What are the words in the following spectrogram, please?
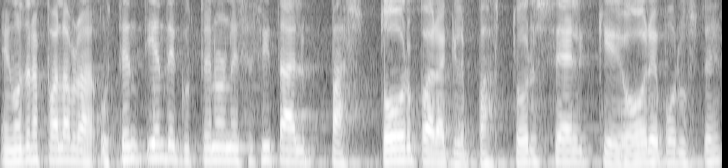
En otras palabras, ¿usted entiende que usted no necesita al pastor para que el pastor sea el que ore por usted?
